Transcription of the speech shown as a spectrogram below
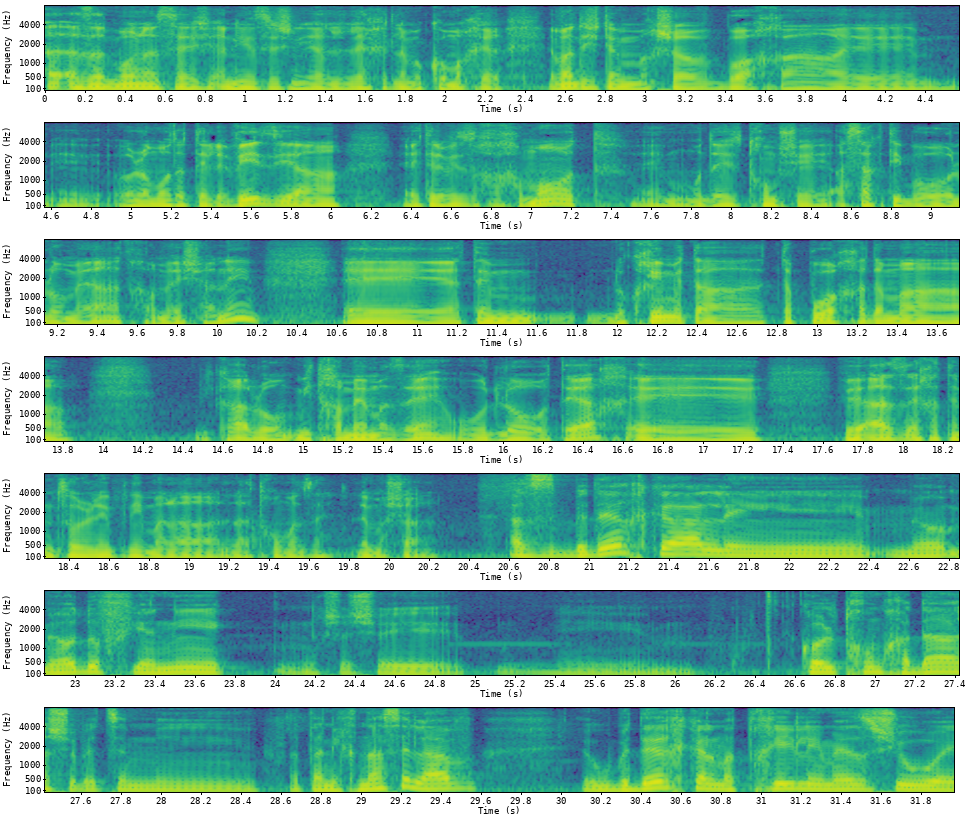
אז בואו נעשה, אני אנסה שנייה ללכת למקום אחר. הבנתי שאתם עכשיו בואכה עולמות הטלוויזיה, טלוויזיות חכמות, מודל תחום שעסקתי בו לא מעט, חמש שנים. אתם לוקחים את התפוח אדמה, נקרא לו מתחמם הזה, הוא עוד לא רותח, ואז איך אתם צוללים פנימה לתחום הזה, למשל? אז בדרך כלל מאוד אופייני, אני חושב ש... כל תחום חדש שבעצם אתה נכנס אליו, הוא בדרך כלל מתחיל עם איזשהו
